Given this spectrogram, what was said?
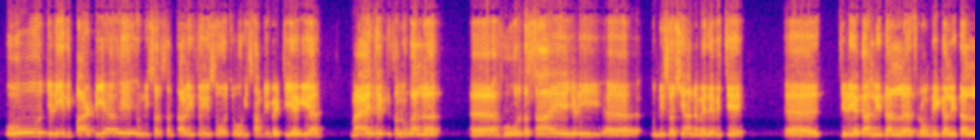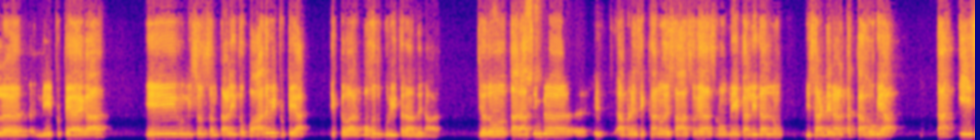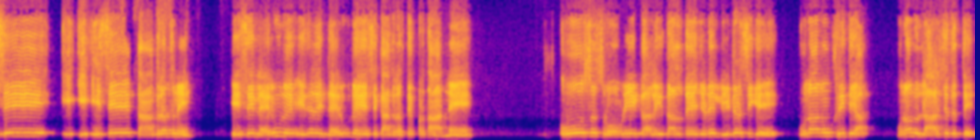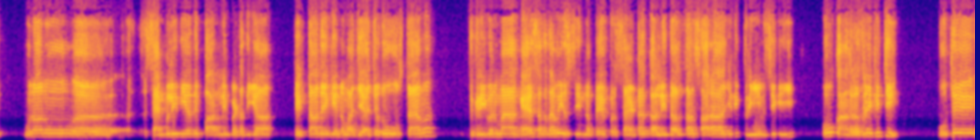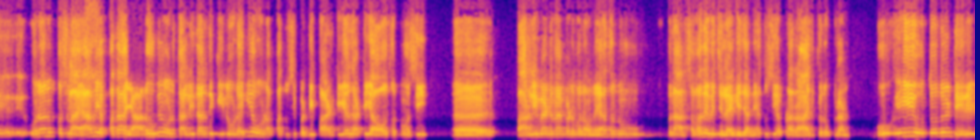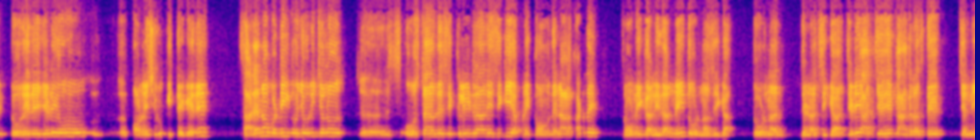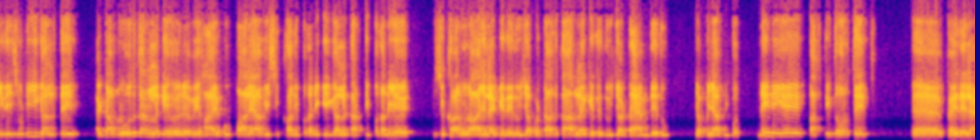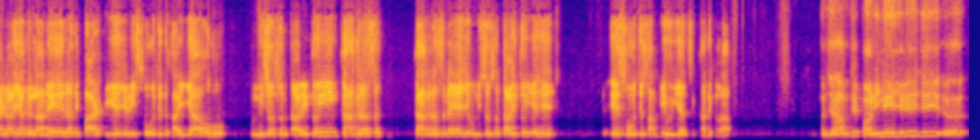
ਉਹ ਜਿਹੜੀ ਇਹਦੀ ਪਾਰਟੀ ਆ ਇਹ 1947 ਤੋਂ ਹੀ ਸੋਚ ਉਹੀ ਸਾਂਭੀ ਬੈਠੀ ਹੈਗੀ ਆ। ਮੈਂ ਇੱਥੇ ਤੁਹਾਨੂੰ ਗੱਲ ਅਹ, ਹੋਰ ਦੱਸਾਂ ਇਹ ਜਿਹੜੀ ਅਹ, 1996 ਦੇ ਵਿੱਚ ਅਹ, ਜਿਹੜੀ ਅਕਾਲੀ ਦਲ ਸ਼੍ਰੋਮਣੀ ਅਕਾਲੀ ਦਲ ਨਹੀਂ ਟੁੱਟਿਆ ਹੈਗਾ ਇਹ 1947 ਤੋਂ ਬਾਅਦ ਵੀ ਟੁੱਟਿਆ ਇੱਕ ਵਾਰ ਬਹੁਤ ਬੁਰੀ ਤਰ੍ਹਾਂ ਦੇ ਨਾਲ। ਜਦੋਂ ਤਾਰਾ ਸਿੰਘ ਆਪਣੇ ਸਿੱਖਾਂ ਨੂੰ ਅਹਿਸਾਸ ਹੋਇਆ ਸ਼੍ਰੋਮਣੀ ਅਕਾਲੀ ਦਲ ਨੂੰ ਵੀ ਸਾਡੇ ਨਾਲ ਧੱਕਾ ਹੋ ਗਿਆ ਤਾਂ ਇਸੇ ਇਸੇ ਕਾਂਗਰਸ ਨੇ ਇਸੇ ਨਹਿਰੂ ਨੇ ਇਹਦੇ ਦੇ ਨਹਿਰੂ ਨੇ ਇਸੇ ਕਾਂਗਰਸ ਦੇ ਪ੍ਰਧਾਨ ਨੇ ਉਸ ਸ਼੍ਰੋਮਣੀ ਅਕਾਲੀ ਦਲ ਦੇ ਜਿਹੜੇ ਲੀਡਰ ਸੀਗੇ ਉਹਨਾਂ ਨੂੰ ਖਰੀਦਿਆ ਉਹਨਾਂ ਨੂੰ ਲਾਲਚ ਦਿੱਤੇ ਉਹਨਾਂ ਨੂੰ ਅਹ, ਅਸੈਂਬਲੀ ਦੀਆਂ ਤੇ ਪਾਰਲੀਮੈਂਟ ਦੀਆਂ ਟਿਕਟਾਂ ਦੇ ਕੇ ਨਵਾਜਿਆ। ਜਦੋਂ ਉਸ ਟਾਈਮ ਤਕਰੀਬਨ ਮੈਂ ਕਹਿ ਸਕਦਾ ਵੀ 80 90% ਅਕਾਲੀ ਦਲ ਦਾ ਸਾਰਾ ਜਿਹੜੀ ਕਰੀਮ ਸੀਗੀ ਉਹ ਕਾਂਗਰਸ ਨੇ ਖਿੱਚੀ। ਉਥੇ ਉਹਨਾਂ ਨੂੰ ਪਸਲਾਇਆ ਵੀ ਆਪਾਂ ਤਾਂ ਆਜ਼ਾਦ ਹੋ ਗਏ, ਹੁਣ ਅਕਾਲੀ ਦਲ ਦੀ ਕੀ ਲੋੜ ਹੈਗੀ ਹੁਣ ਆਪਾਂ ਤੁਸੀਂ ਵੱਡੀ ਪਾਰਟੀ ਆ, ਸਾਡੀ ਆਓ, ਤੁਹਾਨੂੰ ਅਸੀਂ ਪਾਰਲੀਮੈਂਟ ਮੈਂਬਰ ਬਣਾਉਨੇ ਆ, ਤੁਹਾਨੂੰ ਵਿਧਾਨ ਸਭਾ ਦੇ ਵਿੱਚ ਲੈ ਕੇ ਜਾਂਦੇ ਆ, ਤੁਸੀਂ ਆਪਣਾ ਰਾਜ ਕਰੋ ਪਲਣ ਉਹ ਇਹ ਉਦੋਂ ਤੋਂ ਹੀ ਡੇਰੇ, ਡੋਰੇ ਦੇ ਜਿਹੜੇ ਉਹ ਪਾਉਣੇ ਸ਼ੁਰੂ ਕੀਤੇ ਗਏ ਨੇ। ਸਾਰਿਆਂ ਨਾਲੋਂ ਵੱਡੀ ਕਮਜ਼ੋਰੀ ਚਲੋ ਉਸ ਟਾਈਮ ਦੇ ਸਿੱਖ ਲੀਡਰਾਂ ਦੀ ਸੀਗੀ, ਆਪਣੇ ਕੌਮ ਦੇ ਨਾਲ ਖੜਦੇ ਸ਼੍ਰੋਮਣੀ ਅਕਾਲੀ ਦਲ ਨਹੀਂ ਤੋੜਨਾ ਸੀਗਾ, ਤੋੜਨਾ ਦੇਣਾ ਸੀਗਾ। ਜਿਹੜੇ ਅੱਜ ਇਹ ਕਾਂਗਰਸ ਦੇ ਚੰਨੀ ਦੀ ਛੋਟੀ ਜੀ ਗੱਲ ਤੇ ਐਡਾ ਵਿਰੋਧ ਕਰਨ ਲੱਗੇ ਹੋਏ ਨੇ ਵੀ ਹਾਏ ਬੂ ਪਾ ਲਿਆ ਵੀ ਸਿੱਖਾਂ ਦੀ ਪਤਾ ਨਹੀਂ ਕੀ ਗੱਲ ਕਰਤੀ ਪਤਾ ਨਹੀਂ ਇਹ ਸਿੱਖਾਂ ਨੂੰ ਰਾਜ ਲੈ ਕੇ ਦੇ ਦੂ ਜਾਂ ਵੱਡਾ ਅਧਿਕਾਰ ਲੈ ਕੇ ਦੇ ਦੂ ਜਾਂ ਡੈਮ ਦੇ ਦੂ ਜਾਂ ਪੰਜਾਬੀ ਕੋ ਨਹੀਂ ਨਹੀਂ ਇਹ ਵਕਤੀ ਤੌਰ ਤੇ ਅਹ, ਫਾਇਦੇ ਲੈਣ ਵਾਲੀਆਂ ਗੱਲਾਂ ਨੇ। ਇਹਨਾਂ ਦੀ ਪਾਰਟੀ ਹੈ ਜਿਹੜੀ ਸੋਚ ਦਿਖਾਈ ਆ ਉਹ 1947 ਤੋਂ ਹੀ ਕਾਂਗਰਸ ਕਾਂਗਰਸ ਨੇ ਜੇ 1947 ਤੋਂ ਹੀ ਇਹ ਇਹ ਸੋਚ ਸਾਂਭੀ ਹੋਈ ਹੈ ਸਿੱਖਾਂ ਦੇ ਖਿਲਾਫ। ਪੰਜਾਬ ਦੇ ਪਾਣੀ ਨੇ ਜਿਹੜੇ ਜੇ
